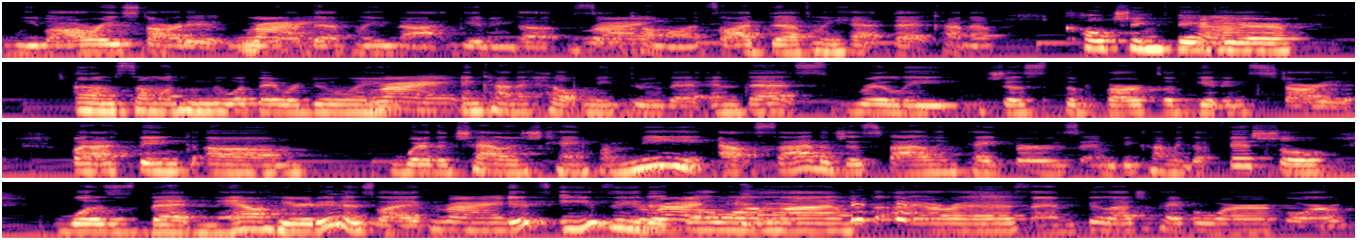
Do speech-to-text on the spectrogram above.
we've already started we right. are definitely not giving up so right. come on so i definitely had that kind of coaching figure yeah um, someone who knew what they were doing Right. and kind of helped me through that. And that's really just the birth of getting started. But I think um, where the challenge came from me outside of just filing papers and becoming official was that now here it is like Right. it's easy to Right. go online with the IRS and fill out your paperwork or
